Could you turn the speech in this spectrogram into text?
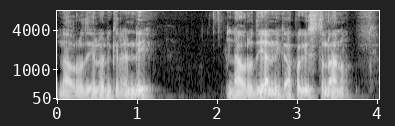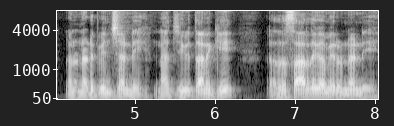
నా హృదయంలోనికి రండి. నా హృదయాన్ని నీకు అప్పగిస్తున్నాను. నన్ను నడిపించండి. నా జీవితానికి రథసారథిగా మీరు ఉండండి.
